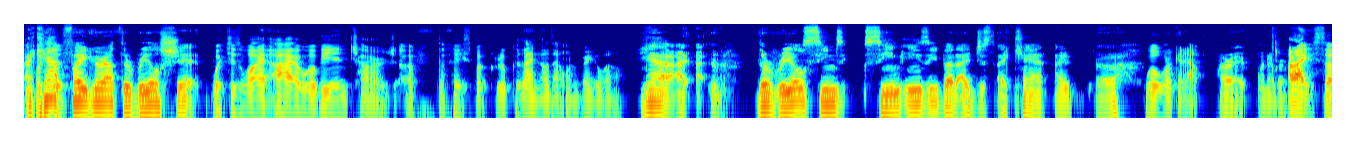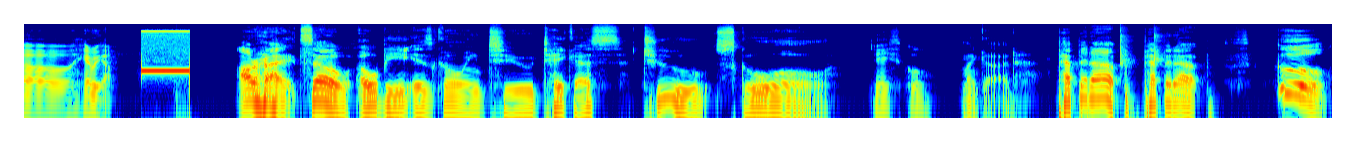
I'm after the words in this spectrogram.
I can't is- figure out the real shit. Which is why I will be in charge of the Facebook group because I know that one very well. Yeah, I, I the reels seems seem easy, but I just I can't. I uh We'll work it out. all right, whatever. All right, so here we go. All right, so Ob is going to take us to school. Yay, school. My God, pep it up, pep it up. School.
